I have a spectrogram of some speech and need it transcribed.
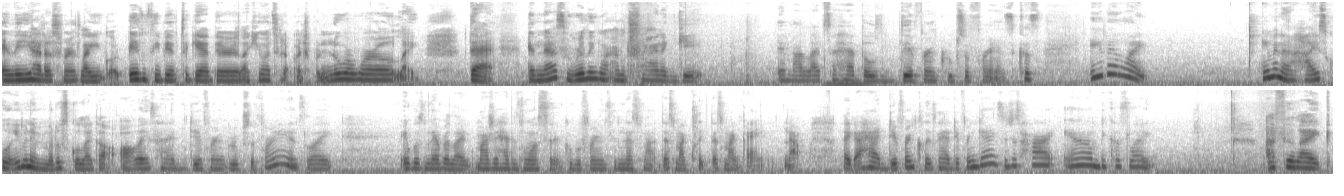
and then you had those friends like you go to business events together, like you went to the entrepreneur world, like that. And that's really where I'm trying to get in my life to have those different groups of friends. Because even like, even in high school, even in middle school, like I always had different groups of friends. Like, it was never like Maja had this one set of group of friends and that's my that's my clique, that's my gang. Now, like I had different cliques, I had different gangs. It's just how I am because like I feel like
